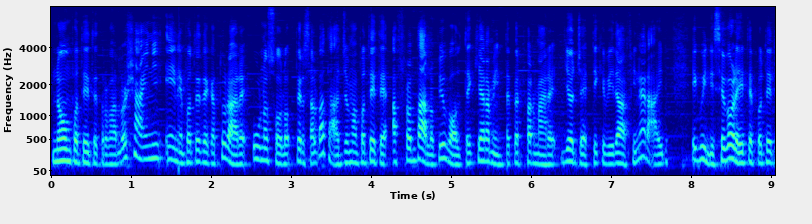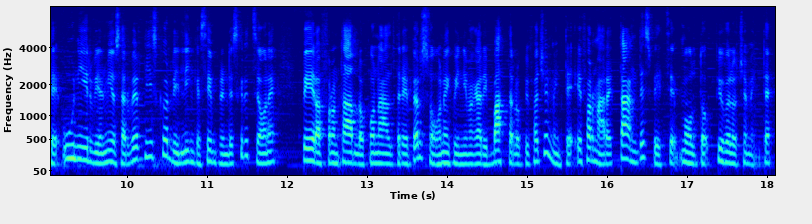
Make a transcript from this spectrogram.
Non potete trovarlo shiny e ne potete catturare uno solo per salvataggio, ma potete affrontarlo più volte chiaramente per farmare gli oggetti che vi dà a fine ride e quindi se volete potete unirvi al mio server Discord, il link è sempre in descrizione, per affrontarlo con altre persone, quindi magari batterlo più facilmente e farmare tante spezie molto più velocemente.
